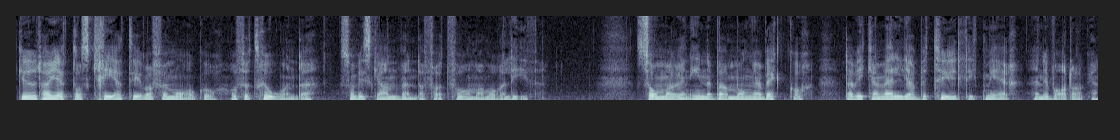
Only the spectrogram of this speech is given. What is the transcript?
Gud har gett oss kreativa förmågor och förtroende som vi ska använda för att forma våra liv. Sommaren innebär många veckor där vi kan välja betydligt mer än i vardagen.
